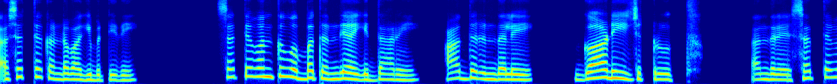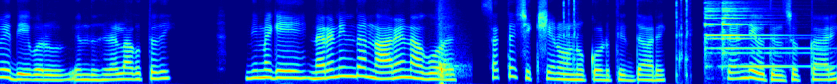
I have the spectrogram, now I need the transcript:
ಅಸತ್ಯಖಂಡವಾಗಿ ಬಿಟ್ಟಿದೆ ಸತ್ಯವಂತೂ ಒಬ್ಬ ತಂದೆಯಾಗಿದ್ದಾರೆ ಆದ್ದರಿಂದಲೇ ಗಾಡ್ ಈಸ್ ಟ್ರೂತ್ ಅಂದರೆ ಸತ್ಯವೇ ದೇವರು ಎಂದು ಹೇಳಲಾಗುತ್ತದೆ. ನಿಮಗೆ ನರನಿಂದ ನಾರಾಯಣಾಗುವ ಸತ್ಯ ಶಿಕ್ಷಣವನ್ನು ಕೊಡುತ್ತಿದ್ದಾರೆ. ತಂದೆಯು ತಿಳಿಸುತ್ತಾರೆ,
